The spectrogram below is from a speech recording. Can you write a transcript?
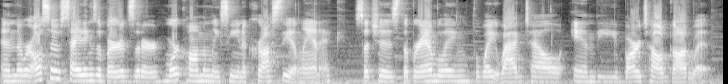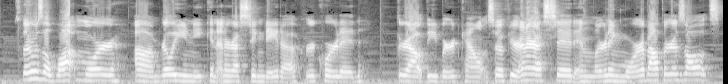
and there were also sightings of birds that are more commonly seen across the Atlantic, such as the brambling, the white wagtail, and the bar-tailed godwit. So there was a lot more um, really unique and interesting data recorded throughout the bird count. So if you're interested in learning more about the results,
